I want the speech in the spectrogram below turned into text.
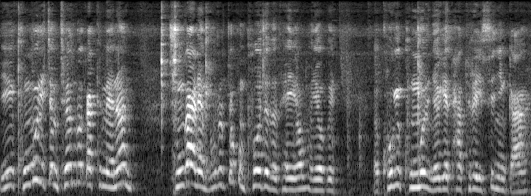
이 국물이 좀 적은 것 같으면은 중간에 물을 조금 부어줘도 돼요. 여기 고기 국물은 여기에 다 들어있으니까.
